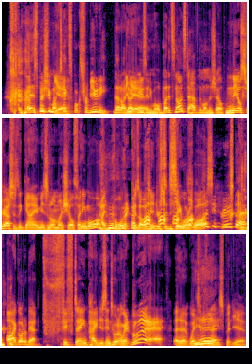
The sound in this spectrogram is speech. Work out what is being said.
especially my Yeah. textbooks from uni that I don't Yeah. use anymore. But it's nice to have them on the shelf. Neil Strauss's The Game isn't on my shelf anymore. I bought it because I was interested to see what it was. I didn't read that. I got about 15 pages into it and I went, "Bleh," and it went to Yeah. Vinny's. But yeah.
